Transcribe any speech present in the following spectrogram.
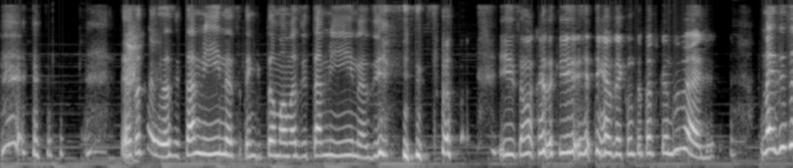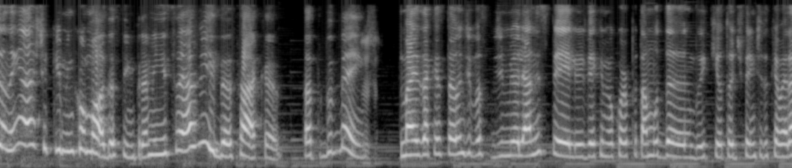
Essa coisa, as vitaminas, você tem que tomar umas vitaminas, isso, isso é uma coisa que tem a ver com você tá ficando velho. Mas isso eu nem acho que me incomoda, assim. Pra mim isso é a vida, saca? Tá tudo bem. Uhum. Mas a questão de, você, de me olhar no espelho e ver que meu corpo tá mudando e que eu tô diferente do que eu era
